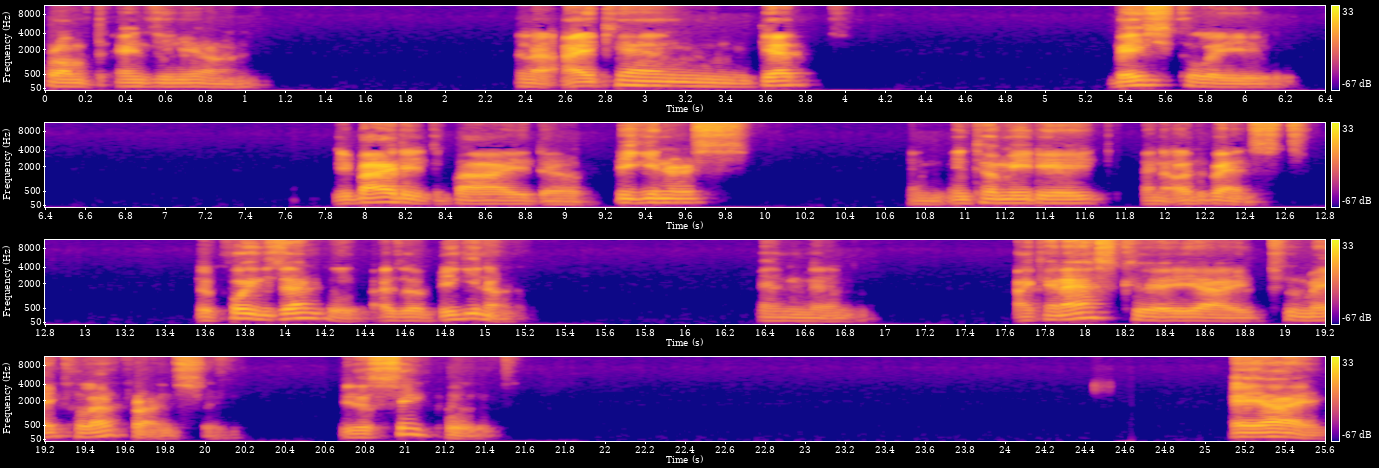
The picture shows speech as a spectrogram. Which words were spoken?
prompt engineer, and I can get basically divided by the beginners and intermediate and advanced. So for example, as a beginner, and then I can ask AI to make reference. It's simple. AI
